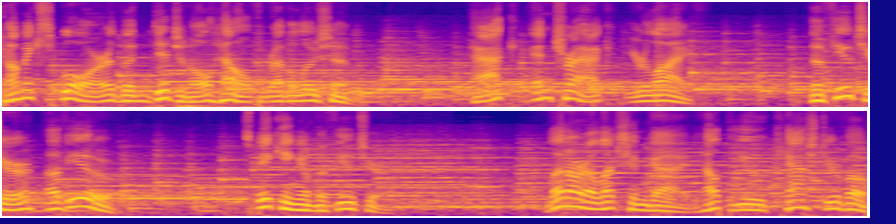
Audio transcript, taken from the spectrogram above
Come explore the digital health revolution. Hack and track your life. The future of you. Speaking of the future, let our election guide help you cast your vote.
